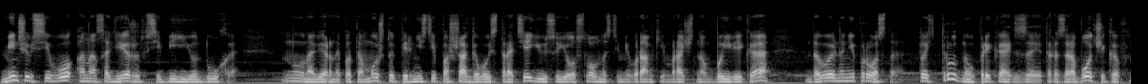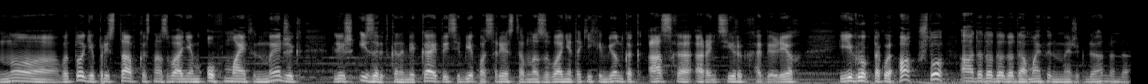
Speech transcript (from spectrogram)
меньше всего она содержит в себе ее духа. Ну, наверное, потому что перенести пошаговую стратегию с ее условностями в рамки мрачного боевика довольно непросто. То есть трудно упрекать за это разработчиков, но в итоге приставка с названием Of Might and Magic лишь изредка намекает и себе посредством названия таких имен, как Асха, Арантир, Хабелех. И игрок такой, а, что? А, да-да-да-да, Might and Magic, да-да-да.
